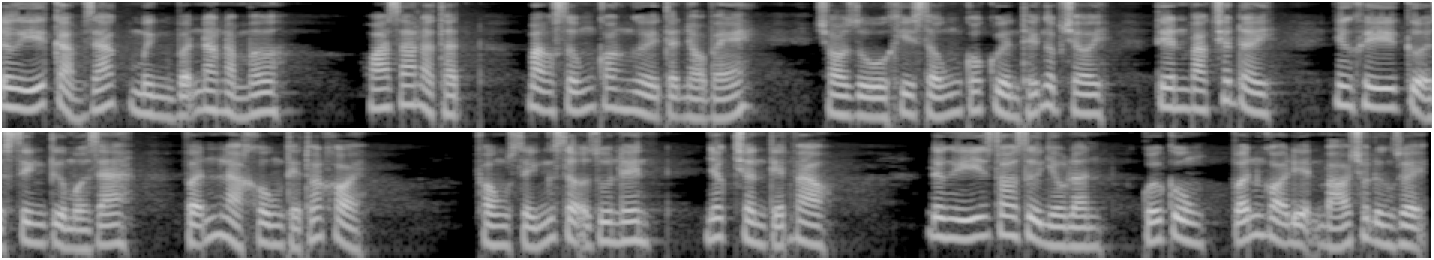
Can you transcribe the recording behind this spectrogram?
Đừng ý cảm giác mình vẫn đang nằm mơ. Hóa ra là thật, mạng sống con người thật nhỏ bé, cho dù khi sống có quyền thế ngập trời, tiền bạc chất đầy, nhưng khi cửa sinh tử mở ra, vẫn là không thể thoát khỏi. Phong Sính sợ run lên, nhấc chân tiến vào. Đừng ý do dự nhiều lần, cuối cùng vẫn gọi điện báo cho Đường Duệ,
